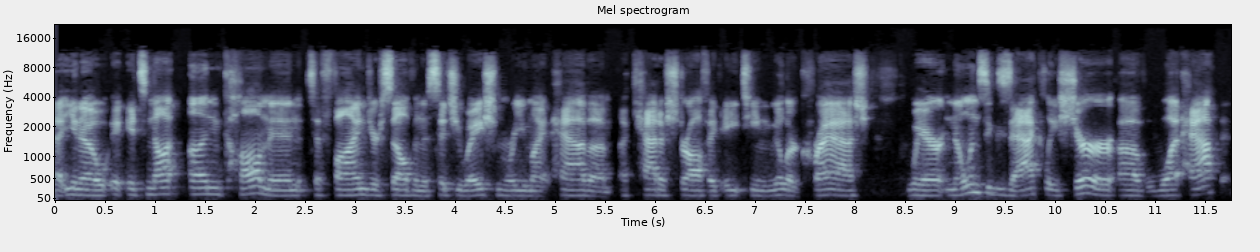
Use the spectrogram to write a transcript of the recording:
Uh, you know, it, it's not uncommon to find yourself in a situation where you might have a, a catastrophic 18 wheeler crash where no one's exactly sure of what happened.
